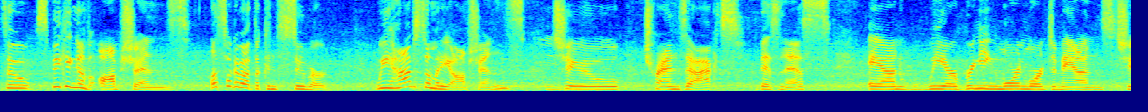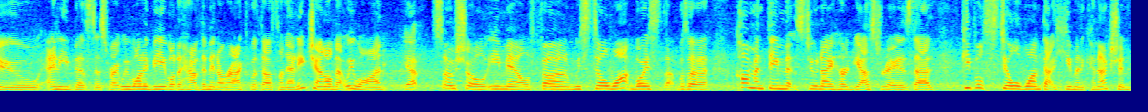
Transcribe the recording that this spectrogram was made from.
So speaking of options, let's talk about the consumer. We have so many options mm. to transact business and we are bringing more and more demands to any business, right? We want to be able to have them interact with us on any channel that we want. Yep. Social, email, phone, we still want voice. That was a common theme that Stu and I heard yesterday is that people still want that human connection,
